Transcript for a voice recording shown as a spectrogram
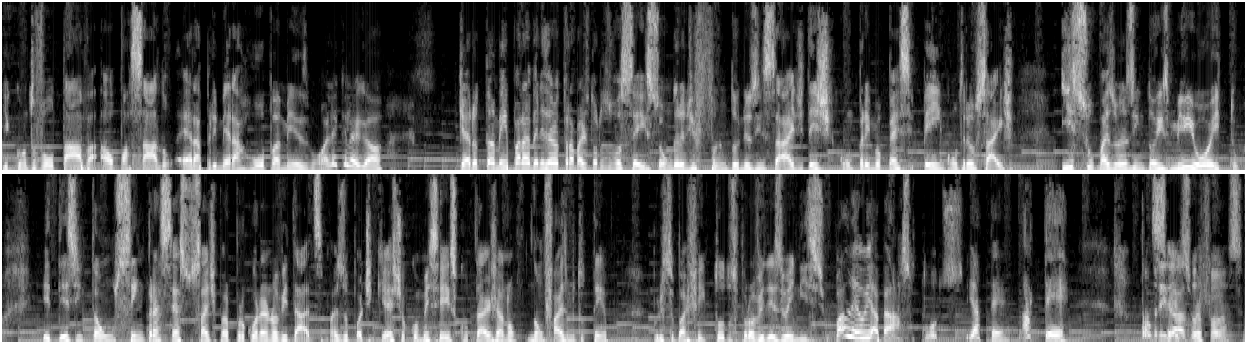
E quando voltava ao passado, era a primeira roupa mesmo. Olha que legal. Quero também parabenizar o trabalho de todos vocês. Sou um grande fã do News Inside desde que comprei meu PSP e encontrei o site. Isso mais ou menos em 2008. E desde então sempre acesso o site para procurar novidades. Mas o podcast eu comecei a escutar já não, não faz muito tempo. Por isso baixei todos para ouvir desde o início. Valeu e abraço a todos. E até. Até. Tá Obrigado, certo. França.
